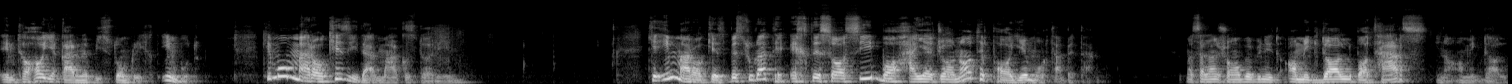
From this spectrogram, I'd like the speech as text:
انتهای قرن بیستم ریخت؟ این بود که ما مراکزی در مغز داریم که این مراکز به صورت اختصاصی با هیجانات پایه مرتبطند. مثلا شما ببینید آمیگدال با ترس اینا آمیگدال.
